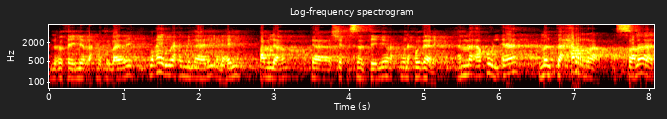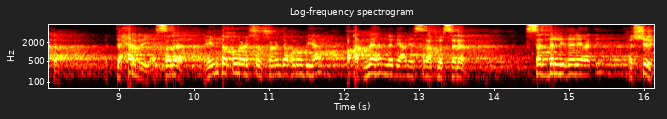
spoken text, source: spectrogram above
ابن عثيمين رحمة الله عليه وغير واحد من أهل العلم قبلهم كشيخ الإسلام تيمية ونحو ذلك. أما أقول الآن من تحرى الصلاة التحري الصلاة. عند طلوع الشمس وعند غروبها فقد نهى النبي عليه الصلاة والسلام. سدا لذريعة الشرك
